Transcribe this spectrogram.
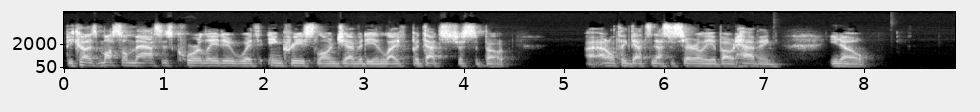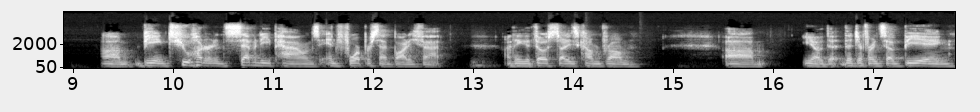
because muscle mass is correlated with increased longevity in life, but that's just about. I don't think that's necessarily about having, you know, um, being 270 pounds and four percent body fat. I think that those studies come from, um, you know, the, the difference of being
